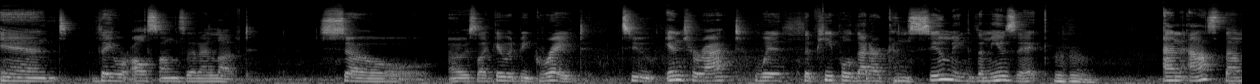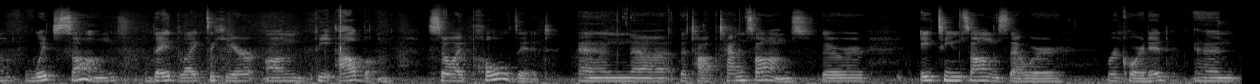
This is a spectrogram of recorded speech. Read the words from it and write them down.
and they were all songs that I loved. So I was like, it would be great to interact with the people that are consuming the music and ask them which songs they'd like to hear on the album. So I polled it, and uh, the top 10 songs, there were 18 songs that were recorded, and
